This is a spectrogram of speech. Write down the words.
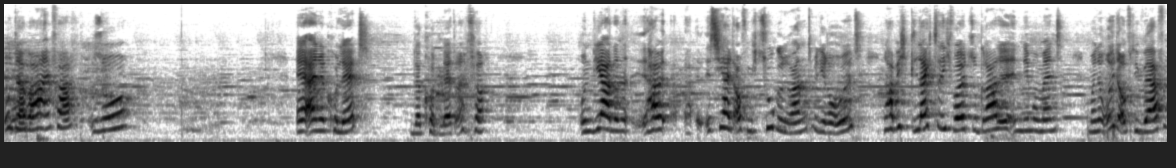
Und da war einfach so. Äh, eine Colette. Oder Kotelett einfach. Und ja, dann hab, ist sie halt auf mich zugerannt mit ihrer Ult. Und habe ich gleichzeitig, ich wollte so gerade in dem Moment meine Ult auf die werfen.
